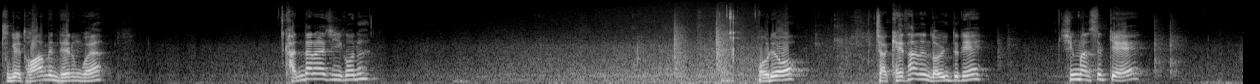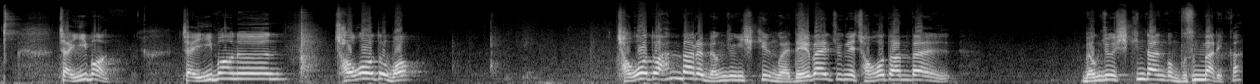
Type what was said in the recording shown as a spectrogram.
두 개 더 하면 되는 거야. 간단하지, 이거는? 어려워? 자, 계산은 너희들이 해. 식만 쓸게. 자, 2번. 자, 2번은 적어도 뭐? 적어도 한 발을 명중시키는 거야. 네 발 중에 적어도 한 발 명중시킨다는 건 무슨 말일까?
